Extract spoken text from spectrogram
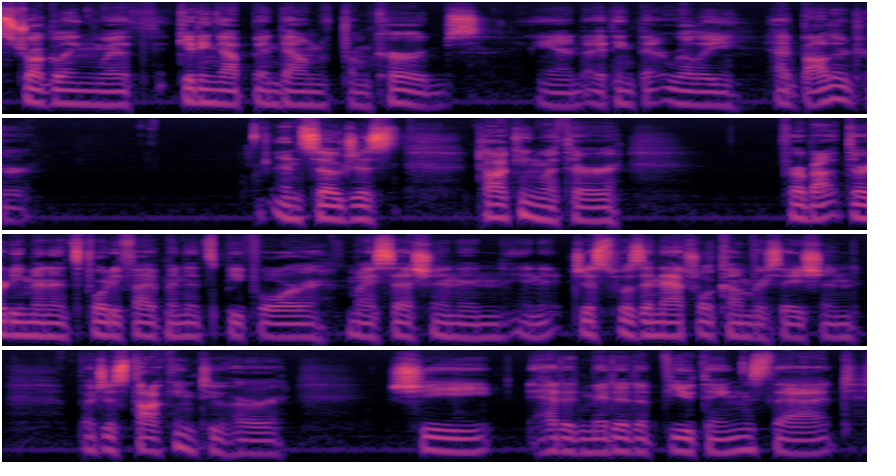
struggling with getting up and down from curbs. And I think that really had bothered her. And so just talking with her for about 30 minutes, 45 minutes before my session, and, and it just was a natural conversation. But just talking to her, she had admitted a few things that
